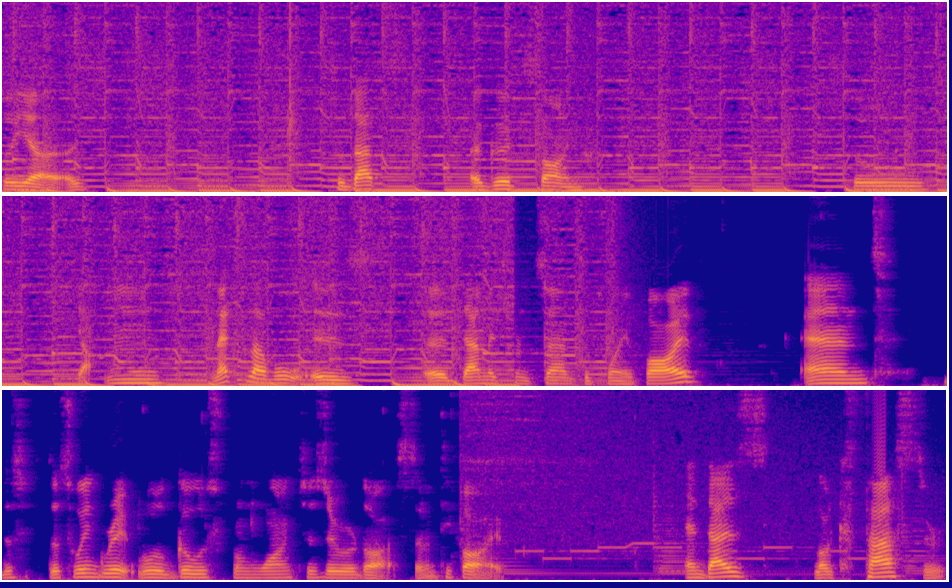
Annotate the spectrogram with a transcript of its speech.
So yeah, so that's a good sign. So yeah, mm, next level is uh, damage from 10 to 25 and the, the swing rate will goes from 1 to 0 0.75 and that is like faster.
